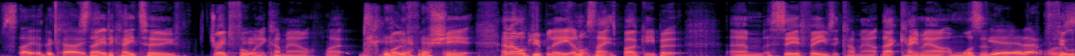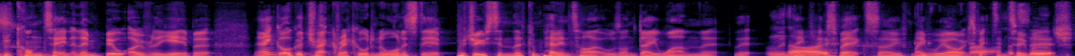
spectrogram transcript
State of Decay. State of Decay 2. Dreadful when it come out, like woeful shit. And arguably, I'm not saying it's buggy, but um, a Sea of Thieves that come out, that came out and wasn't yeah, that was filled with content and then built over the year, but they ain't got a good track record, in all honesty, producing the compelling titles on day one that, that, that No. people expect. So maybe we are expecting too that's it. much.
